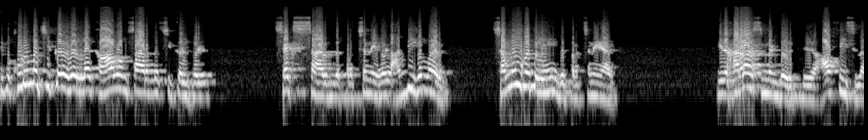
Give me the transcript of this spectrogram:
இப்ப குடும்ப சிக்கல்கள்ல காமம் சார்ந்த சிக்கல்கள் செக்ஸ் சார்ந்த பிரச்சனைகள் அதிகமா இருக்கு. சமூகத்திலையும் இது பிரச்சனையா இருக்கு. இது ஹராஸ்மெண்ட் இருக்கு ஆபீஸ்ல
